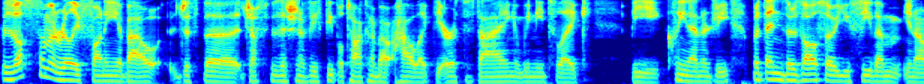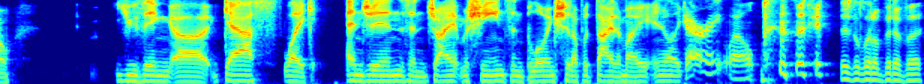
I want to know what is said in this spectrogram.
There's also something really funny about just the juxtaposition of these people talking about how like the earth is dying and we need to like be clean energy. But then there's also you see them, you know, using uh gas like engines and giant machines and blowing shit up with dynamite and you're like, "All right, well." There's a little bit of a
